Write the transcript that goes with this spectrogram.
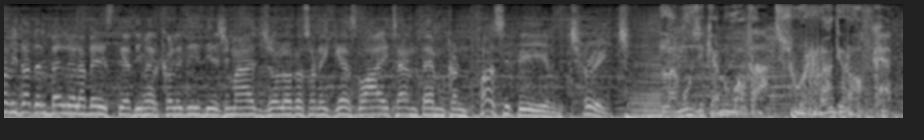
novità del Bello e la Bestia di mercoledì 10 maggio, loro sono i Gaslight Anthem con Positive Church. La musica nuova su Radio Rock.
